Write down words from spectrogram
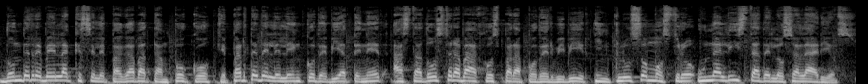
donde revela que se le pagaba tan poco que parte del elenco debía tener hasta dos trabajos para poder vivir. Incluso mostró una lista de los salarios.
